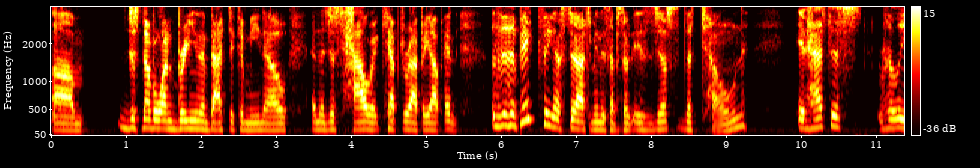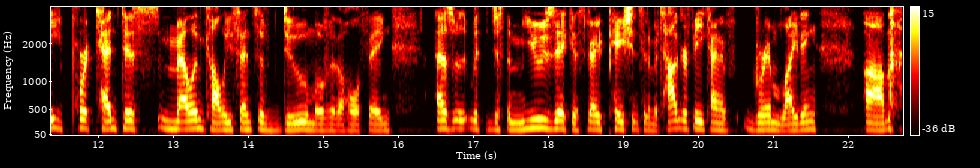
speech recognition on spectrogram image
Yeah. Um, just number one, bringing them back to Kamino, and then just how it kept wrapping up. And the, the big thing that stood out to me in this episode is just the tone. It has this really portentous, melancholy sense of doom over the whole thing. As with just the music, it's very patient cinematography, kind of grim lighting. Um,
